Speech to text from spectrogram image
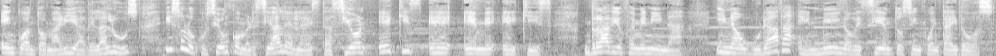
En cuanto a María de la Luz, hizo locución comercial en la estación XEMX, Radio Femenina, inaugurada en 1952.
